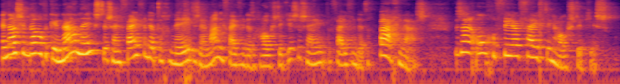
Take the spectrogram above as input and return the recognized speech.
En als je hem dan nog een keer naleest, er zijn 35, nee, er zijn helemaal niet 35 hoofdstukjes, er zijn 35 pagina's. Er zijn ongeveer 15 hoofdstukjes.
